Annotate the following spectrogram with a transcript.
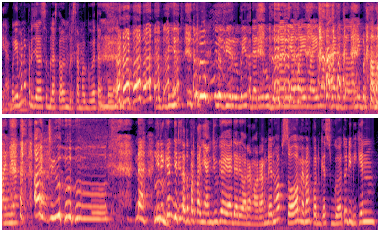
Ya, bagaimana perjalanan 11 tahun bersama gue tante? rumit. Lebih rumit dari hubungan yang lain-lain yang pernah dijalani bersamanya. Aduh. Nah, ini kan jadi satu pertanyaan juga ya dari orang-orang dan hope so memang podcast gue tuh dibikin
